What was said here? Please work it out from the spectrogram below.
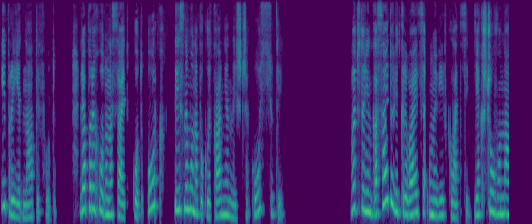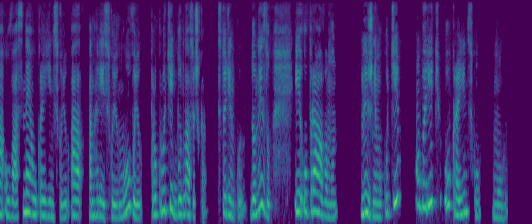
і приєднати фото. Для переходу на сайт Code.org тиснемо на покликання нижче. Ось сюди. Веб-сторінка сайту відкривається у новій вкладці. Якщо вона у вас не українською, а англійською мовою, прокрутіть, будь ласка, сторінку донизу і у правому нижньому куті оберіть українську мову.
